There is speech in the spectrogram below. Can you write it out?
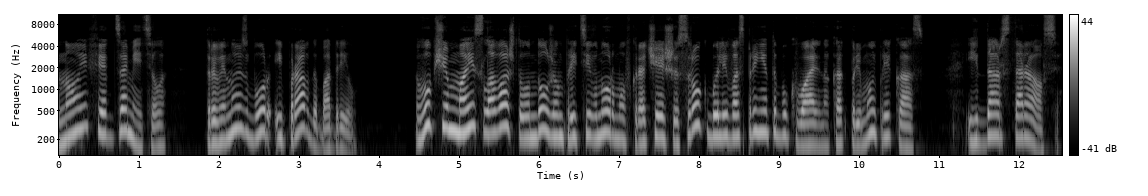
Но эффект заметила. Травяной сбор и правда бодрил. В общем, мои слова, что он должен прийти в норму в кратчайший срок, были восприняты буквально, как прямой приказ. И Дар старался.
